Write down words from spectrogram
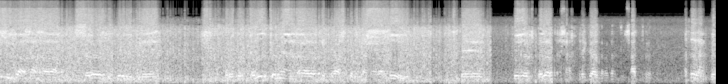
सेतू असा असावा सरळ तिकडे तिकडे बरोबर कमीत कमी अंतरावरती क्रॉस करून जाणारा पूल ते गलत शास्त्र किंवा धर्माचं शास्त्र असं सांगतं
